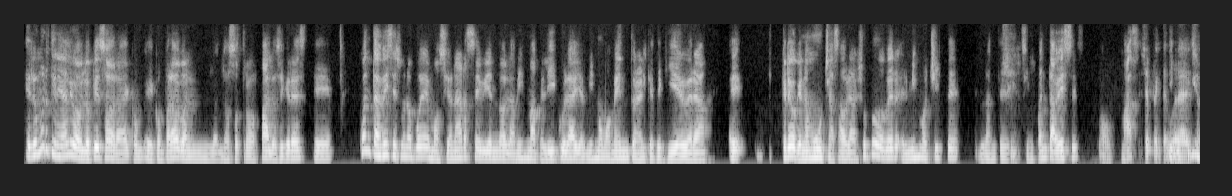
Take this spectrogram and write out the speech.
El humor tiene algo, lo pienso ahora, eh, eh, comparado con los otros palos, si querés. ¿Cuántas veces uno puede emocionarse viendo la misma película y el mismo momento en el que te quiebra? creo que no muchas. Ahora, yo puedo ver el mismo chiste durante 50 veces o más. Es espectacular eso,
